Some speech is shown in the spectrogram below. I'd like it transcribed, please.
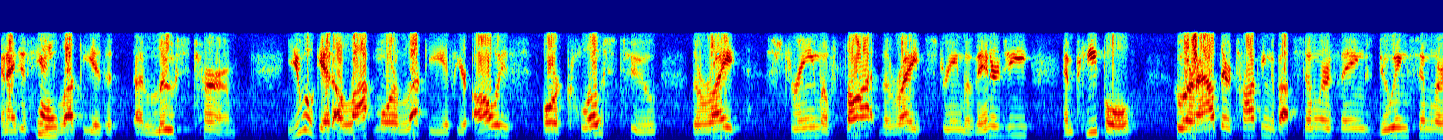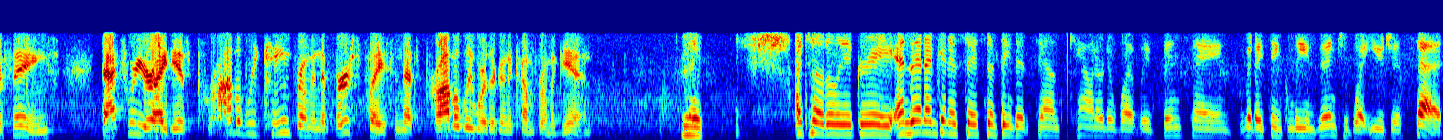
And I just use lucky as a, a loose term. You will get a lot more lucky if you're always or close to the right stream of thought, the right stream of energy, and people who are out there talking about similar things, doing similar things, that's where your ideas probably came from in the first place, and that's probably where they're going to come from again. Right. I totally agree. And then I'm going to say something that sounds counter to what we've been saying, but I think leans into what you just said.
